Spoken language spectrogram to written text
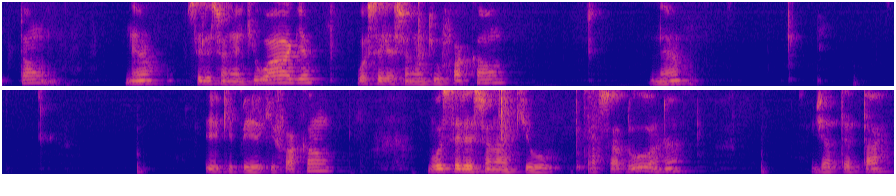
Então, né? Selecionei aqui o águia, vou selecionar aqui o facão, né? Equipei aqui facão. Vou selecionar aqui o caçador, né? já até está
